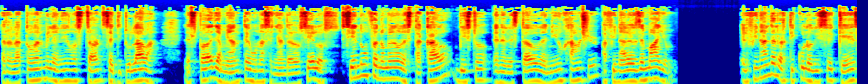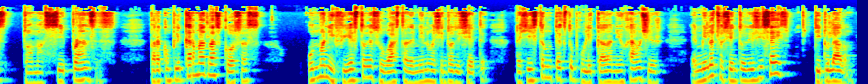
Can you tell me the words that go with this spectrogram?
el relato del Millennial Star se titulaba La espada llameante una señal de los cielos, siendo un fenómeno destacado visto en el estado de New Hampshire a finales de mayo. El final del artículo dice que es Thomas C. Francis. Para complicar más las cosas, un manifiesto de subasta de 1917 registra un texto publicado en New Hampshire en 1816, titulado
